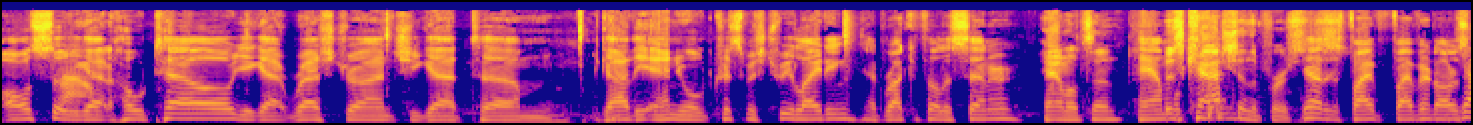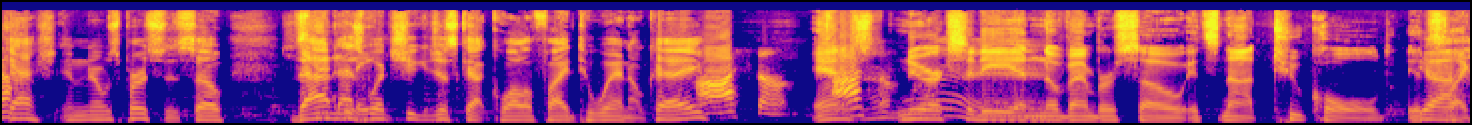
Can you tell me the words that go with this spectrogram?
also, you got hotel, you got restaurants, you got um, got the annual Christmas tree lighting at Rockefeller Center. Hamilton. Hamilton. There's cash in the purses. Yeah, there's five five hundred dollars Yeah. cash in those purses. So that is nutty. what she just got qualified to win. Okay. Awesome. And it's awesome. New York City in November, so it's not too cold. It's Yeah. like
